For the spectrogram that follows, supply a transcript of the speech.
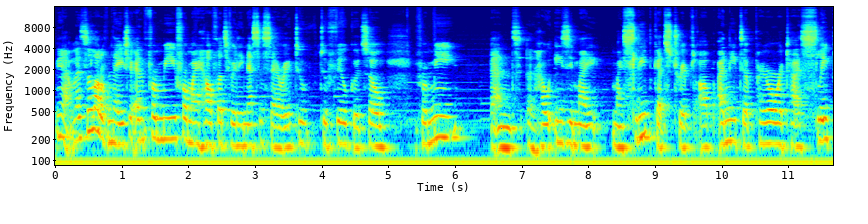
yeah, it's a lot of nature. And for me, for my health, that's really necessary to to feel good. So for me and uh, how easy my my sleep gets stripped up i need to prioritize sleep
